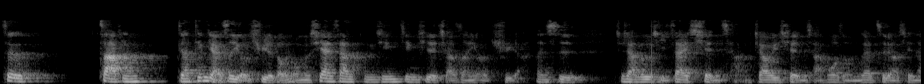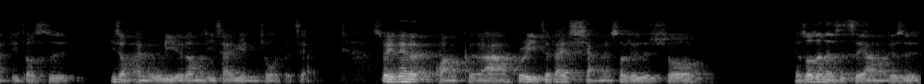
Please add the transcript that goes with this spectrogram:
这个。乍听，这样听起来是有趣的东西。我们现在这样平心静气的讲是很有趣啊。但是，就像露西在现场教育现场，或者我们在治疗现场，其实都是一种很无力的东西在运作的这样。所以那个网格啊，Grid 在想的时候，就是说，有时候真的是这样哦。就是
